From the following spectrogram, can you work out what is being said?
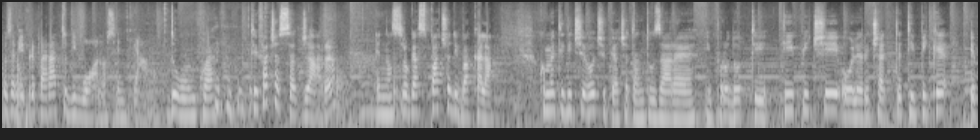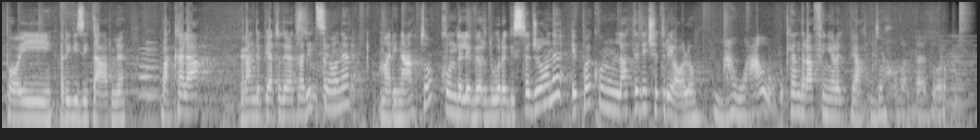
Cosa mi hai preparato di buono? Sentiamo. Dunque, ti faccio assaggiare il nostro gaspaccio di baccalà. Come ti dicevo ci piace tanto usare i prodotti tipici o le ricette tipiche e poi rivisitarle. Baccalà grande piatto della tradizione, marinato con delle verdure di stagione e poi con un latte di cetriolo. Ma wow! Che andrà a finire il piatto. No, vabbè, adoro.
